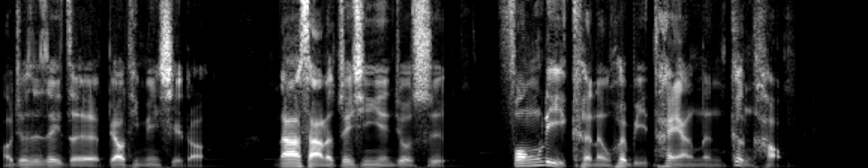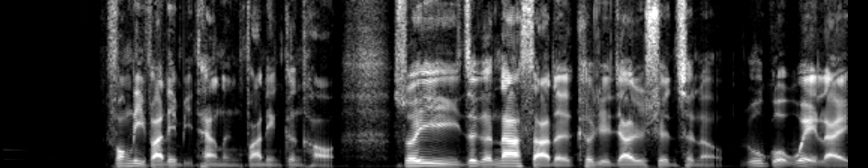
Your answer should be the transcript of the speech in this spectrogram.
哦，就是这则标题面写的，NASA 的最新研究是风力可能会比太阳能更好。风力发电比太阳能发电更好，所以这个 NASA 的科学家就宣称了，如果未来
